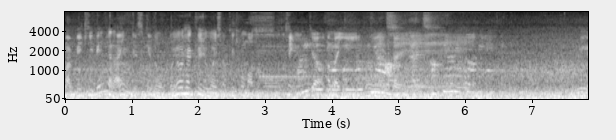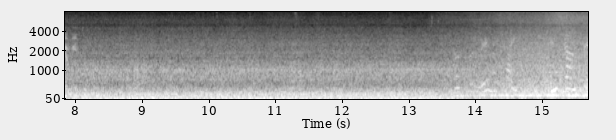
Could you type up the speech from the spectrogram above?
まあ駅弁じゃないんですけどこれ495円したら結構まともじゃああんまり運営され海が見えてる上の際新幹線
